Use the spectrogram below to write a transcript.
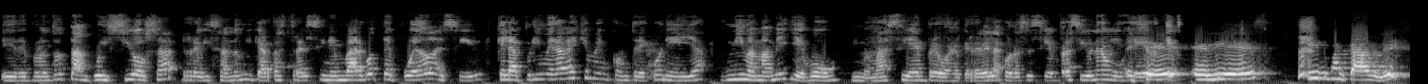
eh, de pronto tan juiciosa revisando mi carta astral. Sin embargo, te puedo decir que la primera vez que me encontré con ella, mi mamá me llevó, mi mamá siempre, bueno, que Rebe la conoce, siempre ha sido una mujer. Es que es Inmancable.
